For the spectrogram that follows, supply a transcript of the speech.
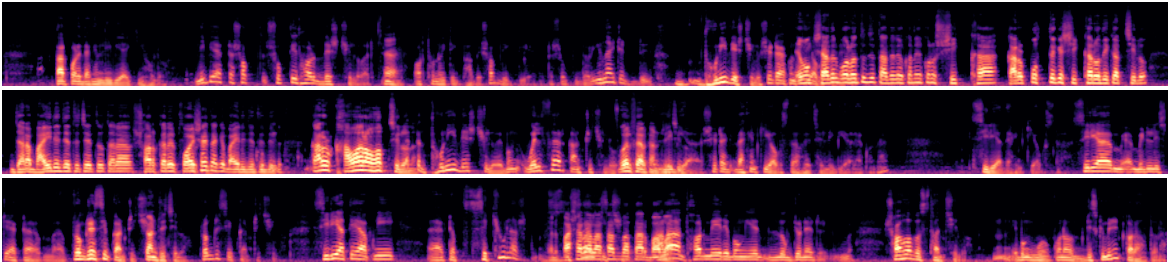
তারপরে দেখেন লিবিয়ায় কি হলো। লিবিয়া একটা শক্ত- শক্তিধর দেশ ছিল আর কি। হ্যাঁ। অর্থনৈতিকভাবে সব দিক দিয়ে একটা শক্তিধর। ইউনাইটেড ধনী দেশ ছিল সেটা এখন এবং সাদের বলা হতো যে তাদের ওখানে কোনো শিক্ষা কারোর প্রত্যেকের শিক্ষার অধিকার ছিল। যারা বাইরে যেতে চাইতো তারা সরকারের পয়সায় তাকে বাইরে যেতে দিত। কারোর খাওয়ার অভাব ছিল না। একটা ধনী দেশ ছিল এবং ওয়েলফেয়ার কান্ট্রি ছিল ওয়েলফেয়ার কান্ট্রি লিবিয়া। সেটা দেখেন কি অবস্থা হয়েছে লিবিয়ার এখন হ্যাঁ? সিরিয়া দেখেন কি অবস্থা। সিরিয়া মিডল ইস্টে একটা প্রোগ্রেসিভ কান্ট্রি ছিল। কান্ট্রি ছিল। প্রোগ্রেসিভ কান্ট্রি ছিল। সিরিয়াতে আপনি একটা সেকুলার মানে বাশার আল আসাদ বা তার বাবা। ধর্মের এবং এর লোকজনের সহ অবস্থান ছিল। এবং কোনো ডিসক্রিমিনেট করা হতো না।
